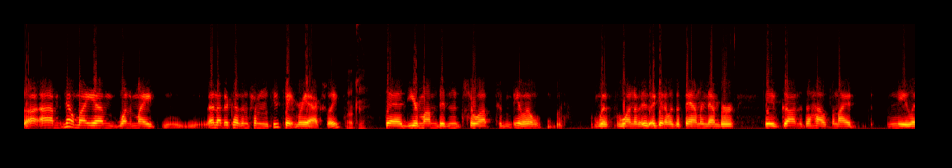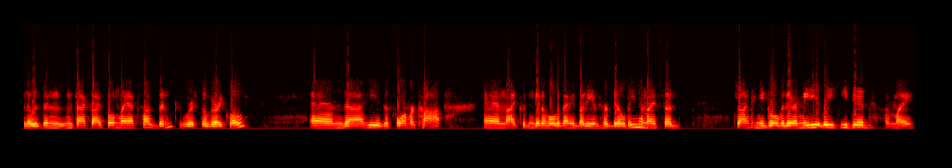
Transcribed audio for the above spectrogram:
um, no, my um, one of my another cousin from Sault Ste. Marie actually Okay. said your mom didn't show up to you know with, with one of again it was a family member. They've gone to the house and I knew, and it was in in fact I phoned my ex husband because we're still very close, and uh, he's a former cop, and I couldn't get a hold of anybody in her building, and I said. John, can you go over there immediately? He did. My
